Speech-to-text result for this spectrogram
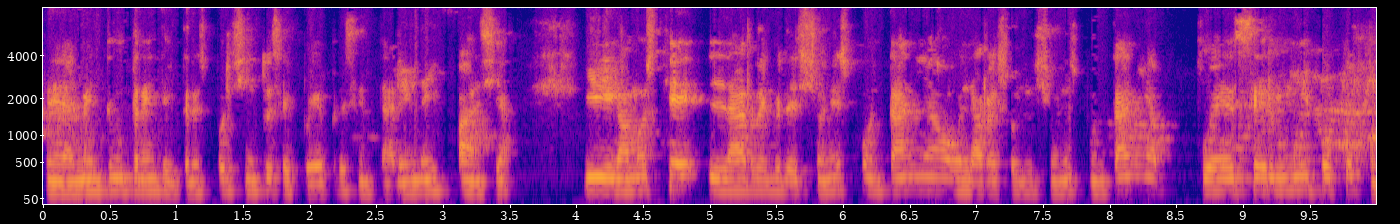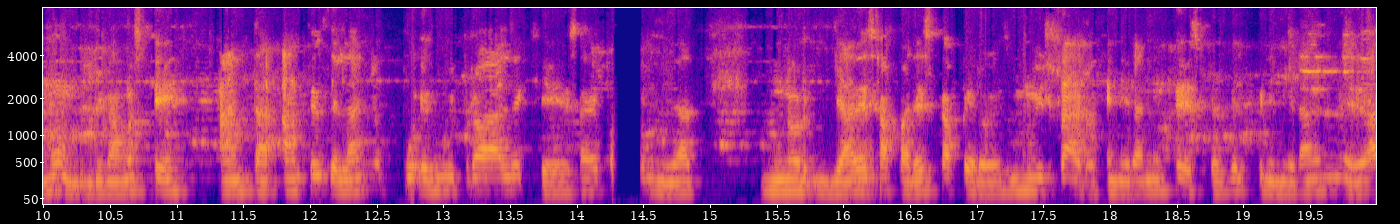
Generalmente un 33% se puede presentar en la infancia Y digamos que la regresión espontánea o la resolución espontánea puede ser muy poco común. Digamos que antes del año es muy probable que esa deformidad ya desaparezca, pero es muy raro. Generalmente después del primer año de edad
